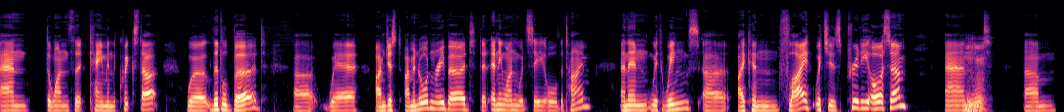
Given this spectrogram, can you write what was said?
And the ones that came in the quick start were Little Bird, uh, where I'm just I'm an ordinary bird that anyone would see all the time. And then with wings, uh, I can fly, which is pretty awesome. And Mhm. um,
